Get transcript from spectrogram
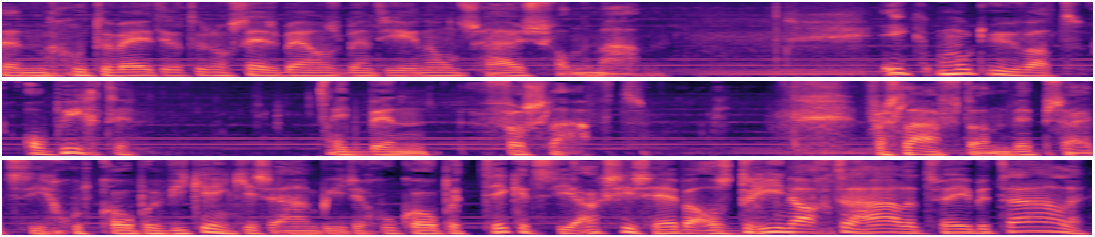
en goed te weten dat u nog steeds bij ons bent hier in ons Huis van de Maan. Ik moet u wat opbiechten. Ik ben verslaafd. Verslaafd aan websites die goedkope weekendjes aanbieden... goedkope tickets die acties hebben als drie nachten halen, twee betalen...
